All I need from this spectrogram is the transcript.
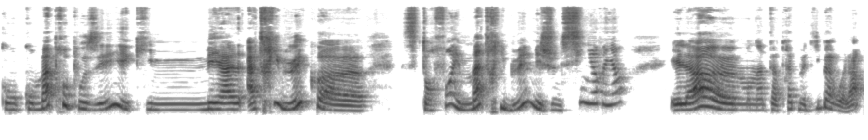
qu'on, m'a proposé et qui m'est attribué, quoi. Cet enfant est m'attribué, mais je ne signe rien. Et là, mon interprète me dit, bah voilà,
